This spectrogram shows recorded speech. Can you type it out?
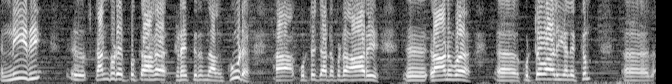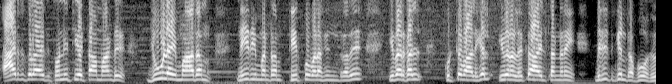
நீதி கண்டுடைப்புக்காக கிடைத்திருந்தாலும் கூட குற்றச்சாட்டப்பட்ட ஆறு இராணுவ குற்றவாளிகளுக்கும் ஆயிரத்தி தொள்ளாயிரத்தி தொண்ணூற்றி எட்டாம் ஆண்டு ஜூலை மாதம் நீதிமன்றம் தீர்ப்பு வழங்குகின்றது. இவர்கள் குற்றவாளிகள் இவர்களுக்கு ஆயுள் தண்டனை விதிக்கின்ற போது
